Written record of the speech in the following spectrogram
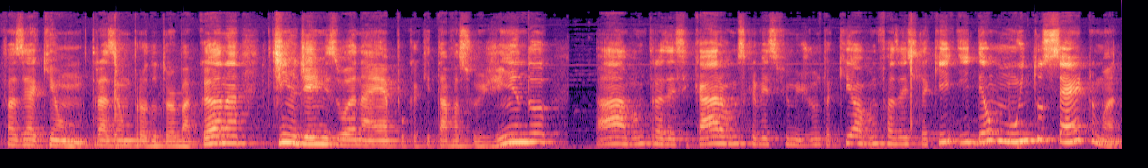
fazer aqui um. trazer um produtor bacana. Tinha o James Wan na época que tava surgindo. Ah, vamos trazer esse cara, vamos escrever esse filme junto aqui, ó, vamos fazer isso daqui. E deu muito certo, mano.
